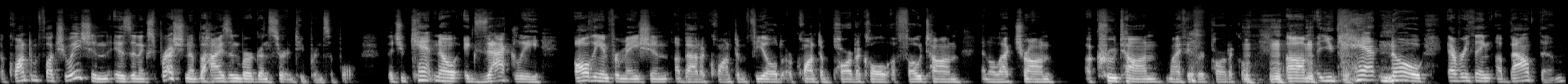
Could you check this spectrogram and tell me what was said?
A quantum fluctuation is an expression of the Heisenberg uncertainty principle that you can't know exactly all the information about a quantum field or quantum particle, a photon, an electron, a crouton, my favorite particle. Um, you can't know everything about them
